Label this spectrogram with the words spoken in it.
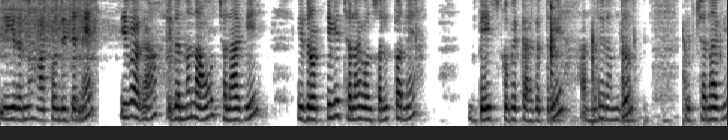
ನೀರನ್ನು ಹಾಕ್ಕೊಂಡಿದ್ದೇನೆ ಇವಾಗ ಇದನ್ನು ನಾವು ಚೆನ್ನಾಗಿ ಇದರೊಟ್ಟಿಗೆ ಚೆನ್ನಾಗಿ ಒಂದು ಸ್ವಲ್ಪನೇ ಬೇಯಿಸ್ಕೋಬೇಕಾಗತ್ತೆ ರೀ. ಅಂದರೆ ನಮ್ಮದು ಇದು ಚೆನ್ನಾಗಿ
